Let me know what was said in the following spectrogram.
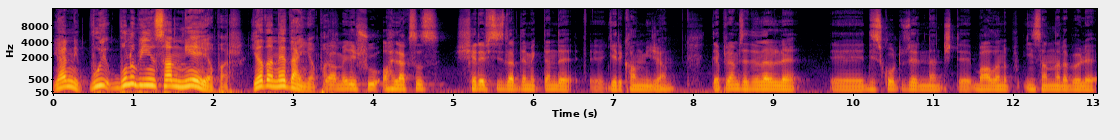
Yani bu bunu bir insan niye yapar ya da neden yapar? Ya Melih şu ahlaksız şerefsizler demekten de e, geri kalmayacağım. Depremzedelerle e, Discord üzerinden işte bağlanıp insanlara böyle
